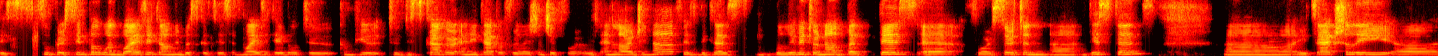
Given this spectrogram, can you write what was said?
This super simple one, why is it omnibus consistent? Why is it able to compute, to discover any type of relationship for, with n large enough is because, believe it or not, but this, uh, for a certain uh, distance, uh, it's actually uh,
